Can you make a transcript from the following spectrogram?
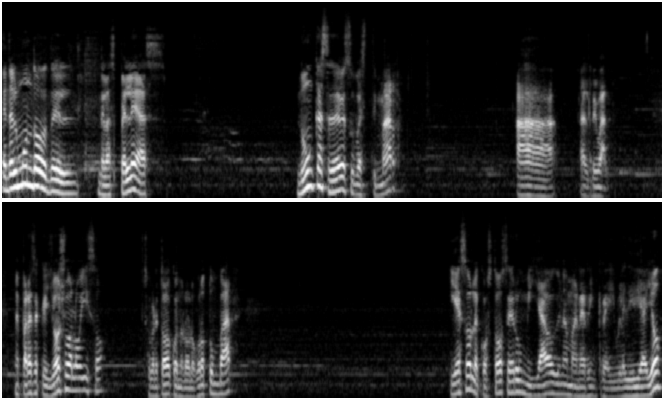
en el mundo de las peleas, nunca se debe subestimar a, al rival. Me parece que Joshua lo hizo, sobre todo cuando lo logró tumbar. Y eso le costó ser humillado de una manera increíble, diría yo.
